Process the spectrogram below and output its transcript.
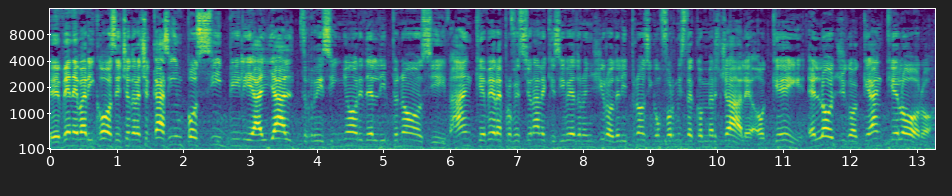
eh, vene varicose, eccetera, c'è casi impossibili agli altri signori dell'ipnosi, anche vera e professionale che si vedono in giro dell'ipnosi conformista e commerciale, ok? È logico che anche loro,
